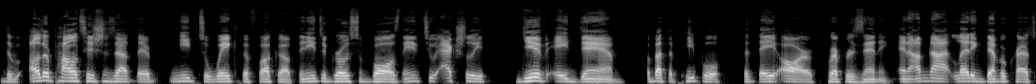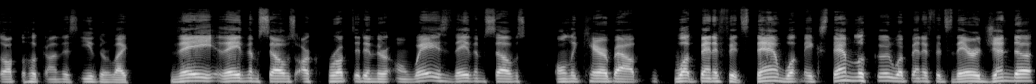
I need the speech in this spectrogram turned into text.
The other politicians out there need to wake the fuck up. They need to grow some balls. They need to actually give a damn about the people that they are representing. And I'm not letting Democrats off the hook on this either. Like they they themselves are corrupted in their own ways. They themselves only care about what benefits them, what makes them look good, what benefits their agenda.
